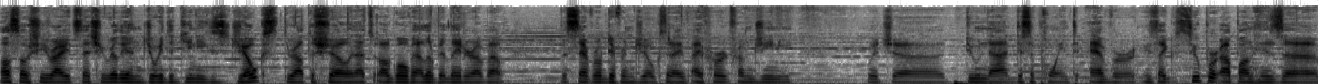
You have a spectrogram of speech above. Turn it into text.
also, she writes that she really enjoyed the genie's jokes throughout the show, and that's I'll go over that a little bit later about the several different jokes that I've, I've heard from Genie, which uh, do not disappoint ever. He's like super up on his uh,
